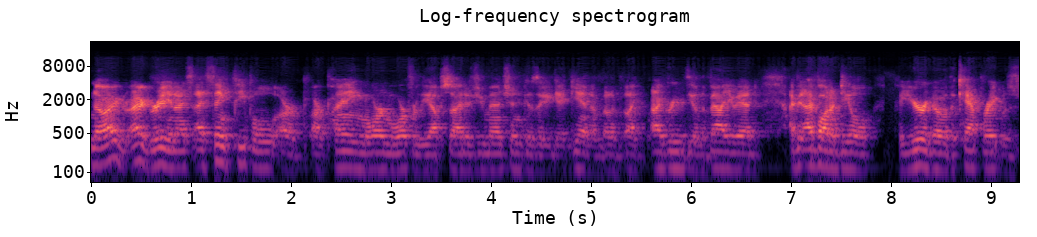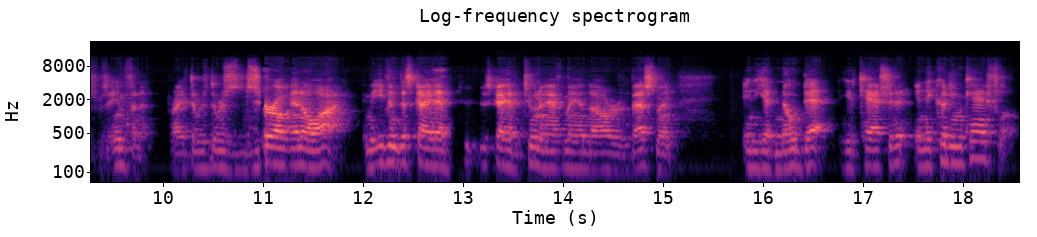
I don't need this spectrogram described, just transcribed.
No, I, I agree, and I, I think people are, are paying more and more for the upside, as you mentioned, because again, I'm like I agree with you on the value add. I mean, I bought a deal a year ago. The cap rate was, was infinite, right? There was there was zero NOI. I mean, even this guy had this guy had a two and a half million dollar investment, and he had no debt. He had cash in it, and they couldn't even cash flow.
